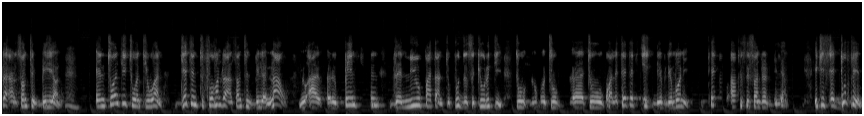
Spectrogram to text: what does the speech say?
and something billion. Mm. In 2021, getting to 400 and something billion. Now, you are repainting the new pattern to put the security to to uh, to qualitative the, the money take up to 600 billion. It is a duping.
